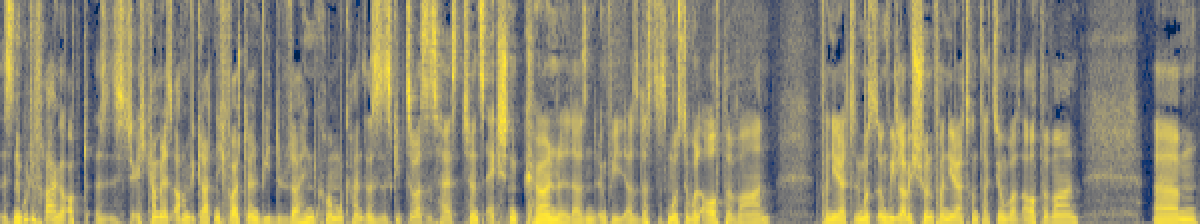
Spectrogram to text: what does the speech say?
ist eine gute Frage. Ob, also ich kann mir das auch irgendwie gerade nicht vorstellen, wie du da hinkommen kannst. Also es gibt sowas, das heißt Transaction Kernel. Da sind irgendwie, also das, das musst du wohl aufbewahren. Von jeder, du musst irgendwie, glaube ich, schon von jeder Transaktion was aufbewahren. Ähm,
